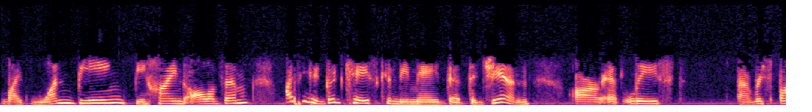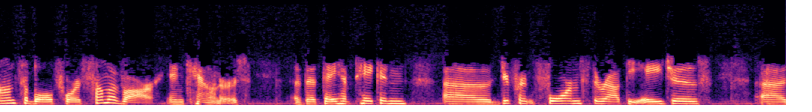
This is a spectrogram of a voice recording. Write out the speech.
like one being behind all of them? I think a good case can be made that the jinn are at least uh, responsible for some of our encounters that they have taken uh, different forms throughout the ages uh,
